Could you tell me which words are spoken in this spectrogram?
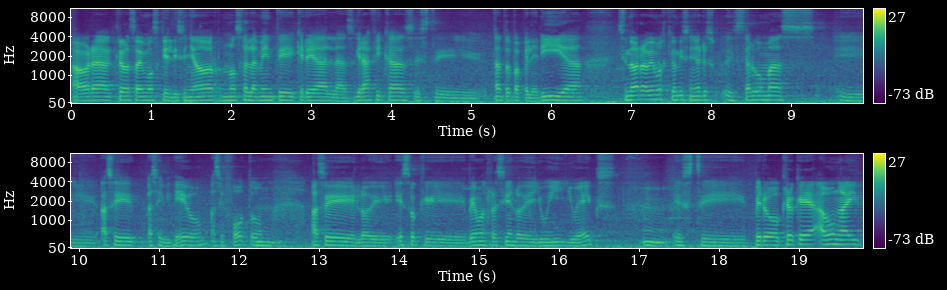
Ahora, claro, sabemos que el diseñador no solamente crea las gráficas, este, tanto de papelería, sino ahora vemos que un diseñador es, algo más, eh, hace, hace video, hace foto, mm. hace lo de eso que vemos recién, lo de UI, UX. Mm. Este, pero creo que aún hay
